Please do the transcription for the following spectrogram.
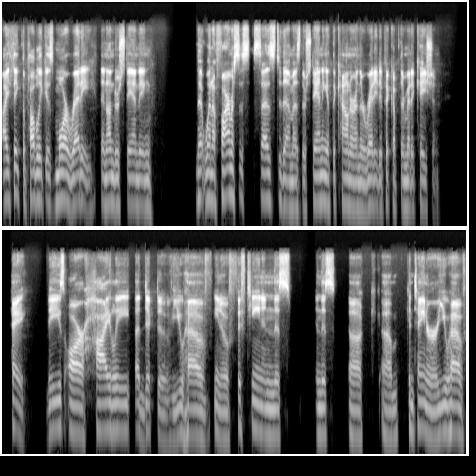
I think the public is more ready and understanding that when a pharmacist says to them as they're standing at the counter and they're ready to pick up their medication, hey, these are highly addictive. You have, you know, 15 in this in this uh, um, container. You have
